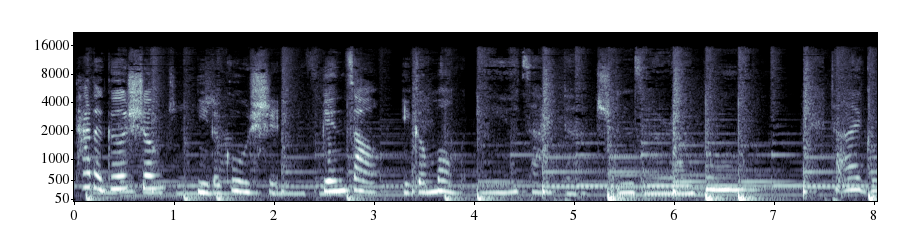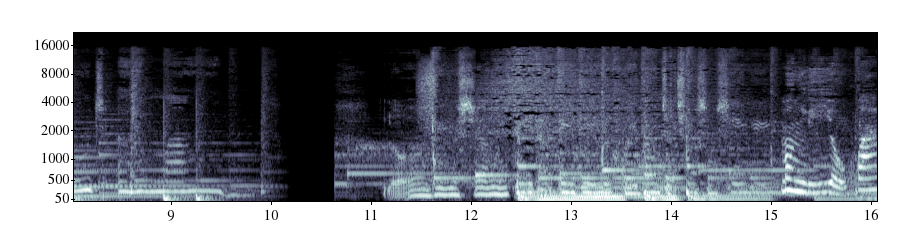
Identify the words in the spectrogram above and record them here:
他的歌声，你的故事，编造一个梦。梦里有花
